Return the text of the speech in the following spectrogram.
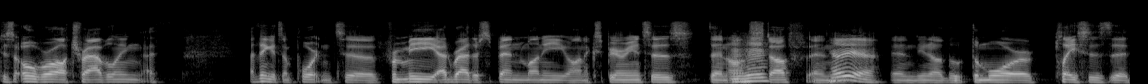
just overall traveling, I, I think it's important to. For me, I'd rather spend money on experiences than on Mhm. stuff. And Hell yeah. and you know, the the more places that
